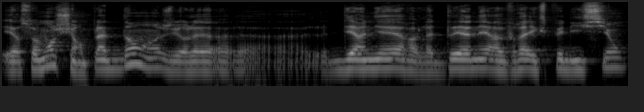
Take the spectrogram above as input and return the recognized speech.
Et en ce moment, je suis en plein dedans. hein. La dernière, la dernière vraie expédition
